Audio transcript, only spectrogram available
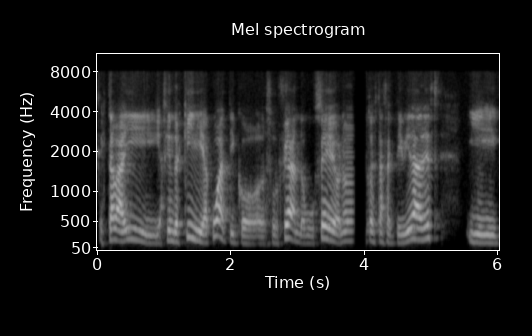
estaba ahí haciendo esquí acuático, surfeando, buceo, ¿no? todas estas actividades, y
